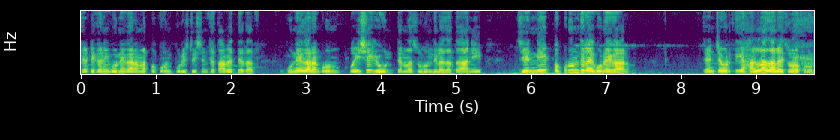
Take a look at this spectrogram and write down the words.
त्या ठिकाणी गुन्हेगारांना पकडून पोलीस स्टेशनच्या ताब्यात देतात गुन्हेगारांकडून पैसे घेऊन त्यांना सोडून दिलं जातं आणि ज्यांनी पकडून दिलाय गुन्हेगार ज्यांच्यावरती हल्ला झालाय चोराकडून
